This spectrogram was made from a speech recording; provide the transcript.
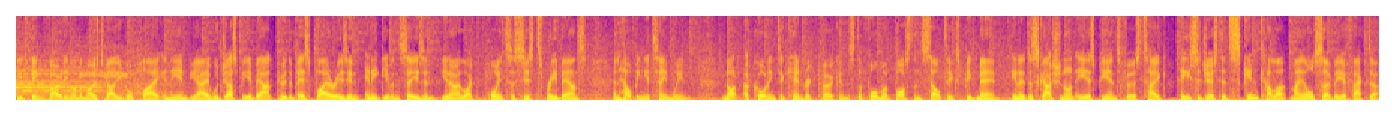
You'd think voting on the most valuable player in the NBA would just be about who the best player is in any given season. You know, like points, assists, rebounds, and helping your team win. Not according to Kendrick Perkins, the former Boston Celtics big man. In a discussion on ESPN's First Take, he suggested skin colour may also be a factor.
